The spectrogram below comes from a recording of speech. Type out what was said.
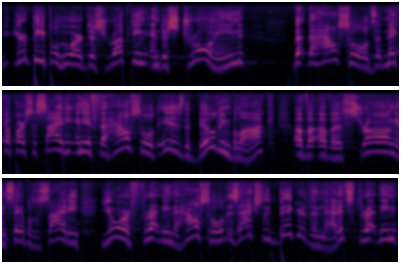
You're people who are disrupting and destroying the, the, households that make up our society. And if the household is the building block of a, of a strong and stable society, your threatening the household is actually bigger than that. It's threatening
